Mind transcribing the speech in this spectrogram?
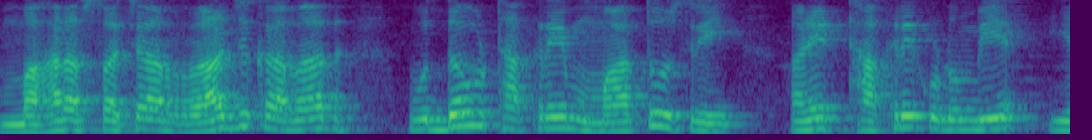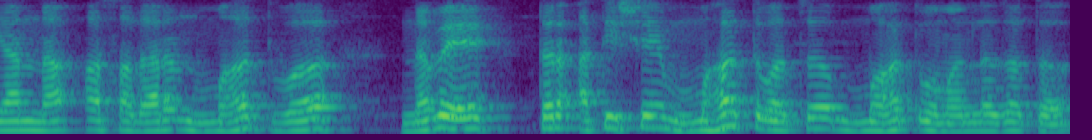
महाराष्ट्राच्या राजकारणात उद्धव ठाकरे मातोश्री आणि ठाकरे कुटुंबीय यांना असाधारण महत्त्व नव्हे तर अतिशय महत्त्वाचं महत्त्व मानलं जातं.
